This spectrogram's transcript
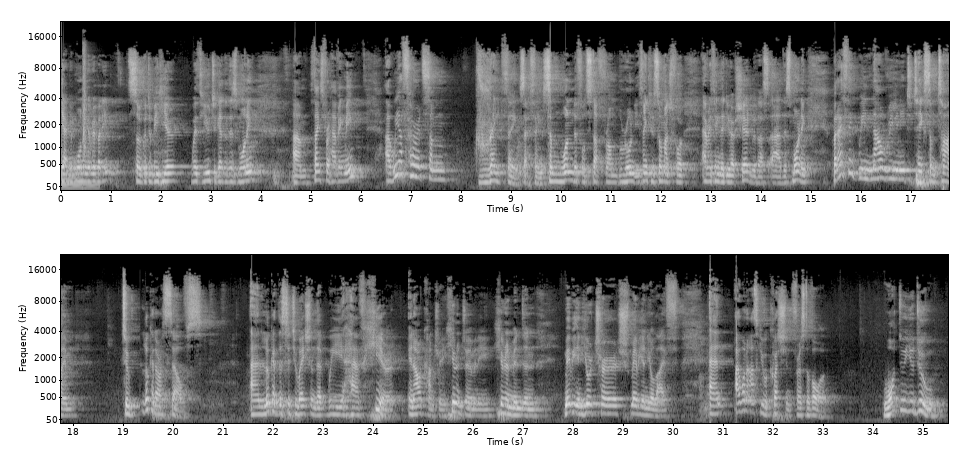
Yeah, good morning, everybody. So good to be here with you together this morning. Um, thanks for having me. Uh, we have heard some great things, I think, some wonderful stuff from Burundi. Thank you so much for everything that you have shared with us uh, this morning. But I think we now really need to take some time to look at ourselves and look at the situation that we have here in our country, here in Germany, here in Minden, maybe in your church, maybe in your life. And I want to ask you a question, first of all. What do you do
